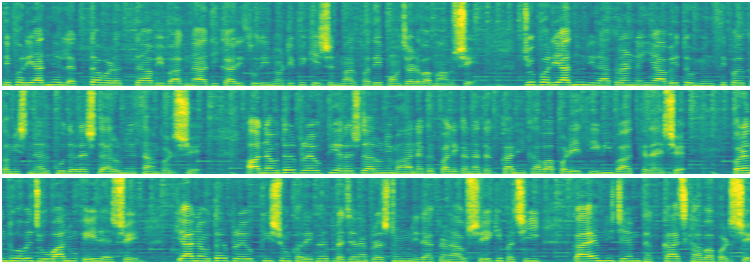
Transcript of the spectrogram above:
તે ફરિયાદને લગતા વળગતા વિભાગના અધિકારી સુધી નોટિફિકેશન મારફતે પહોંચાડવામાં આવશે. જો ફરિયાદનું નિરાકરણ નહીં આવે તો મ્યુનિસિપલ કમિશનર ખુદ અરજદારોને સાંભળશે. આ નવતર પ્રયોગથી અરજદારોને મહાનગરપાલિકાના ધક્કા ખાવા પડે તેવી વાત કરાય છે. પરંતુ હવે જોવાનું એ રહેશે કે આ નવતર પ્રયોગથી શું ખરેખર પ્રજાના પ્રશ્નોનું નિરાકરણ આવશે કે પછી કાયમની જેમ ધક્કા જ ખાવા પડશે.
